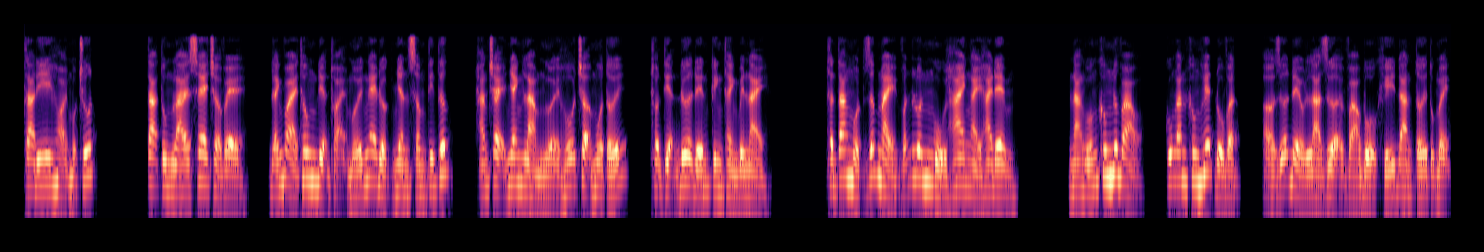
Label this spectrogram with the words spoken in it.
ta đi hỏi một chút. Tạ Tùng lái xe trở về, đánh vài thông điện thoại mới nghe được nhân sâm tin tức, hắn chạy nhanh làm người hỗ trợ mua tới, thuận tiện đưa đến kinh thành bên này. Thần Tăng một giấc này vẫn luôn ngủ hai ngày hai đêm. Nàng uống không nước vào, cũng ăn không hết đồ vật, ở giữa đều là dựa vào bổ khí đan tới tục mệnh.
